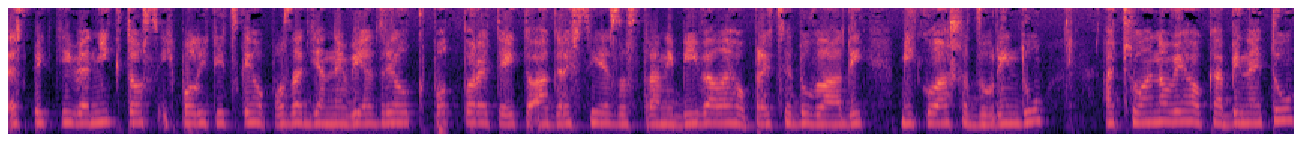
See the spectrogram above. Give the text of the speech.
respektíve nikto z ich politického pozadia nevyjadril k podpore tejto agresie zo strany bývalého predsedu vlády Mikuláša Zurindu a členov jeho kabinetu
